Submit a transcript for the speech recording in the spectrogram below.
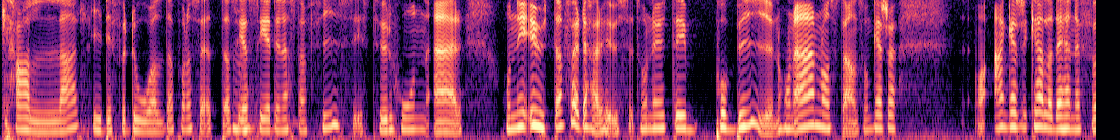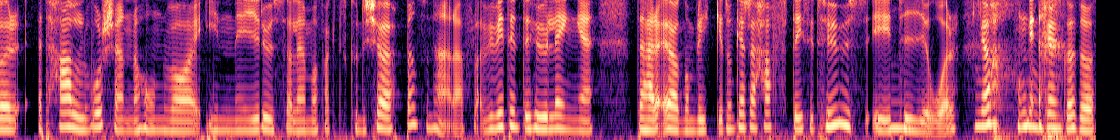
kallar i det fördolda på något sätt. Alltså Mm. jag ser det nästan fysiskt, hur hon är. Hon är utanför det här huset, hon är ute på byn, hon är någonstans. Hon kanske, han kanske kallade henne för ett halvår sedan när hon var inne i Jerusalem och faktiskt kunde köpa en sån här flagga. Vi vet inte hur länge det här ögonblicket, hon kanske haft det i sitt hus i Mm. tio år. Ja, hon kan gått och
